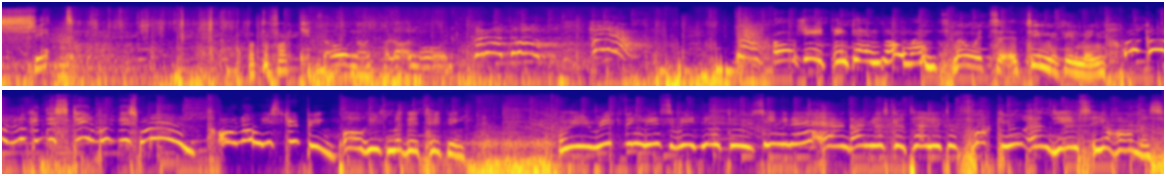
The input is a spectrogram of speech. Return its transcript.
shit. What the fuck? So not halal mode. Karate! Heja! Oh shit, intense moment. Now it's uh, Timmy filming. Oh my god, look at this skill by this man! Oh no, he's stripping! Oh, he's meditating. We're reacting this video to Signe and I'm just gonna tell you to fuck you and James Johannes.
